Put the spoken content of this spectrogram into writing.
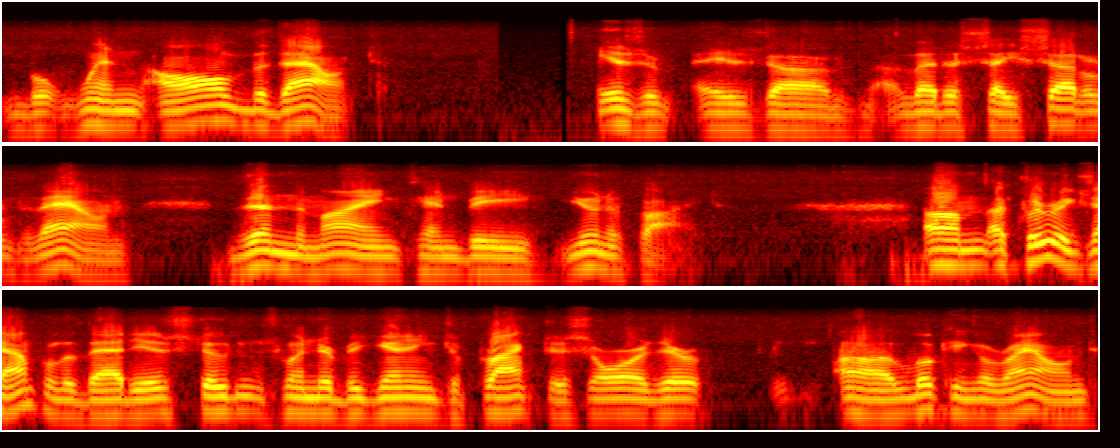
But when all the doubt is is uh, let us say settled down, then the mind can be unified. Um, a clear example of that is students when they're beginning to practice or they're uh, looking around,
